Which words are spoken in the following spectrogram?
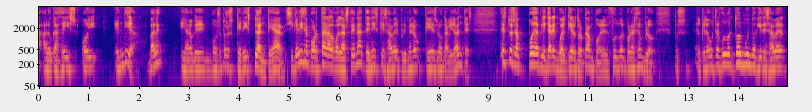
a lo que hacéis hoy en día, ¿vale? Y a lo que vosotros queréis plantear. Si queréis aportar algo en la escena, tenéis que saber primero qué es lo que ha habido antes. Esto se puede aplicar en cualquier otro campo. En el fútbol, por ejemplo, pues el que le gusta el fútbol, todo el mundo quiere saber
